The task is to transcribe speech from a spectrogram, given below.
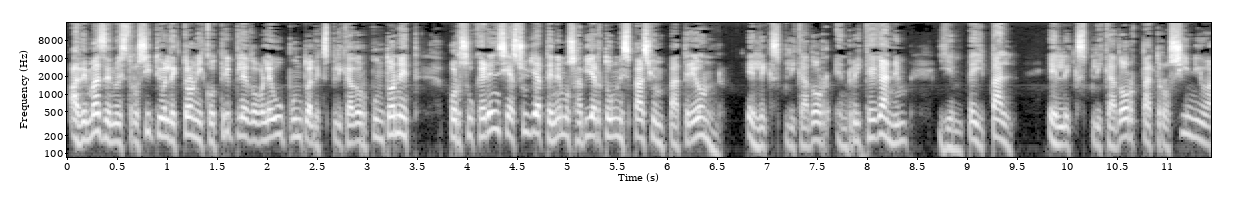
Además de nuestro sitio electrónico www.alexplicador.net, por sugerencia suya tenemos abierto un espacio en Patreon, el explicador Enrique Ganem, y en PayPal, el explicador patrocinio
